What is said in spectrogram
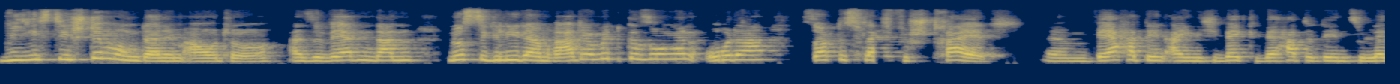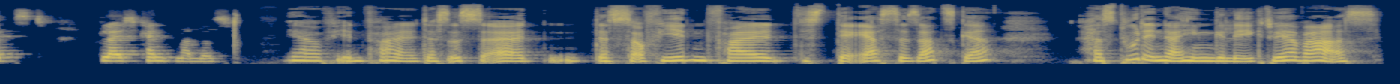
wie ist die Stimmung dann im Auto? Also werden dann lustige Lieder im Radio mitgesungen oder sorgt es vielleicht für Streit? Ähm, wer hat den eigentlich weg? Wer hatte den zuletzt? Vielleicht kennt man das. Ja, auf jeden Fall. Das ist, äh, das ist auf jeden Fall das, der erste Satz, gell? Hast du den da hingelegt? Wer war's?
